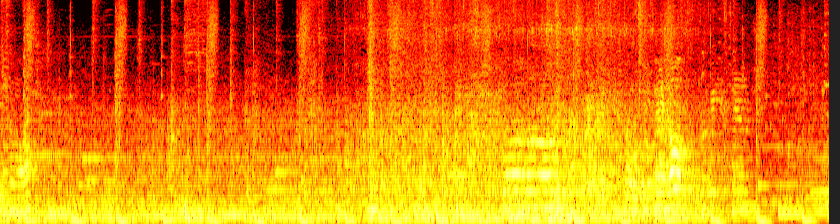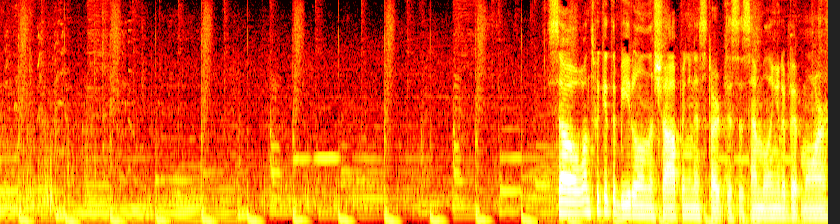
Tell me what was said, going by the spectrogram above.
Camera. So once we get the Beetle in the shop, I'm going to start disassembling it a bit more.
